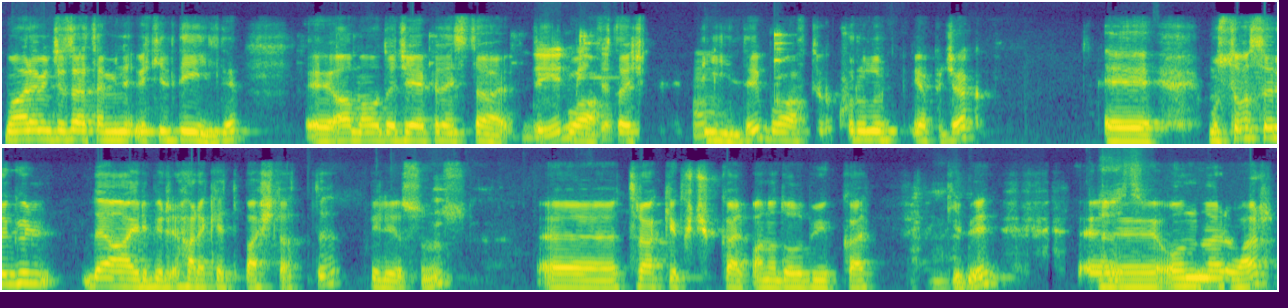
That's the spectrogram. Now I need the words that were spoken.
Muharrem İnce zaten milletvekili değildi. Ee, ama o da CHP'den istifa. Değil Bu miydi? hafta işte değildi. Bu hafta kurulu yapacak. Ee, Mustafa Sarıgül de ayrı bir hareket başlattı biliyorsunuz. Ee, Trakya Küçük Kalp, Anadolu Büyük Kalp gibi. Ee, Evet. Onlar var.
